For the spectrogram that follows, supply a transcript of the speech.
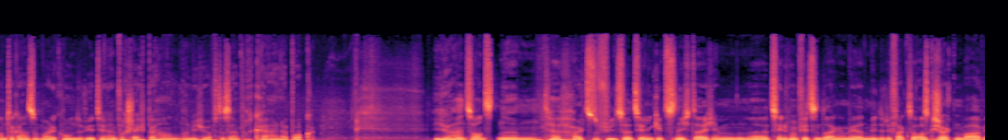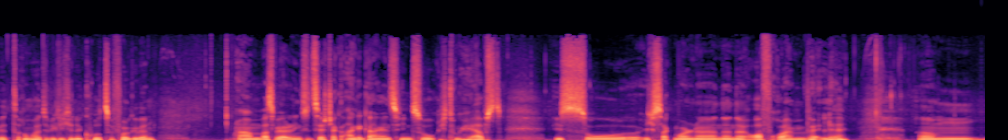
und der ganz normale Kunde wird hier einfach schlecht behandelt und ich hoffe, das einfach keiner Bock. Ja, ansonsten, ähm, allzu viel zu erzählen gibt es nicht, da ich in äh, 10 von 14 Tagen mehr oder minder de facto ausgeschaltet war, wird darum heute wirklich eine kurze Folge werden. Ähm, was wir allerdings jetzt sehr stark angegangen sind, so Richtung Herbst, ist so, ich sag mal, eine, eine Aufräumwelle. Ähm,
